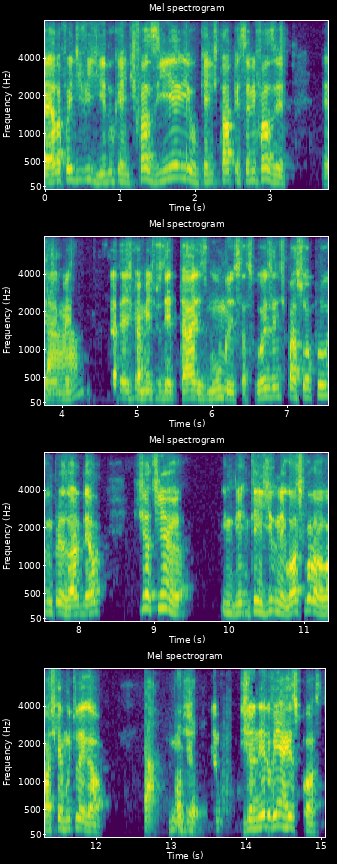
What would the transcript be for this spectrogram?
ela foi dividido o que a gente fazia e o que a gente estava pensando em fazer. É, tá. É, mas, estrategicamente, os detalhes, números, essas coisas, a gente passou para o empresário dela, que já tinha entendido o negócio e falou: eu acho que é muito legal. Tá, ok. De janeiro vem a resposta.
